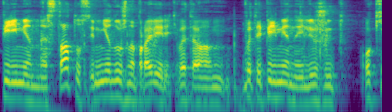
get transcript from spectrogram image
переменная статус, и мне нужно проверить, в, этом, в этой переменной лежит ОК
